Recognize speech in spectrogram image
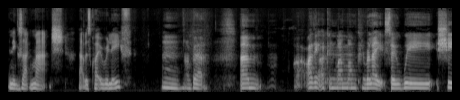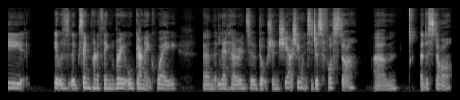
an exact match. That was quite a relief. Mm, I bet. Um, I think I can, my mum can relate. So we, she, it was the same kind of thing, very organic way um, that led her into adoption. She actually went to just foster um, at the start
